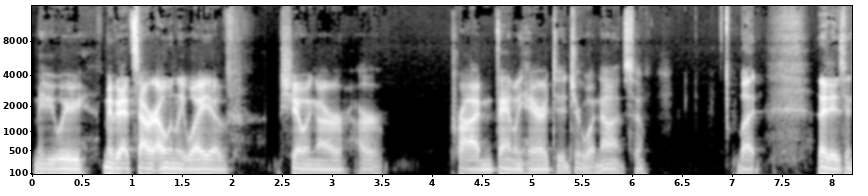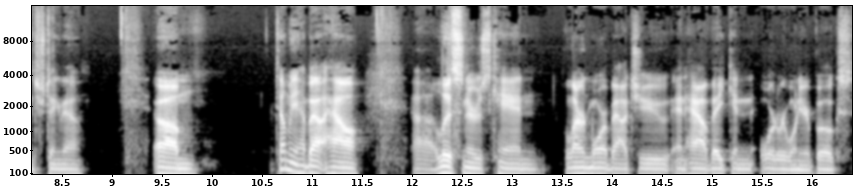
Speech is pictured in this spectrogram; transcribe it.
maybe we maybe that's our only way of showing our our pride and family heritage or whatnot. So, but that is interesting though. Um, tell me about how uh, listeners can learn more about you and how they can order one of your books.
